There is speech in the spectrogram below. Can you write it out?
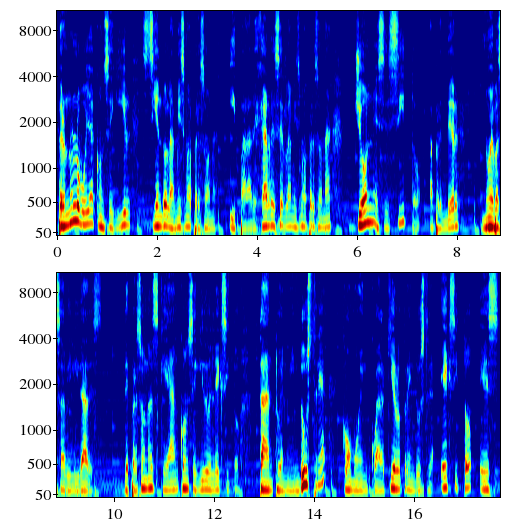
Pero no lo voy a conseguir siendo la misma persona. Y para dejar de ser la misma persona, yo necesito aprender nuevas habilidades de personas que han conseguido el éxito tanto en mi industria como en cualquier otra industria. Éxito es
